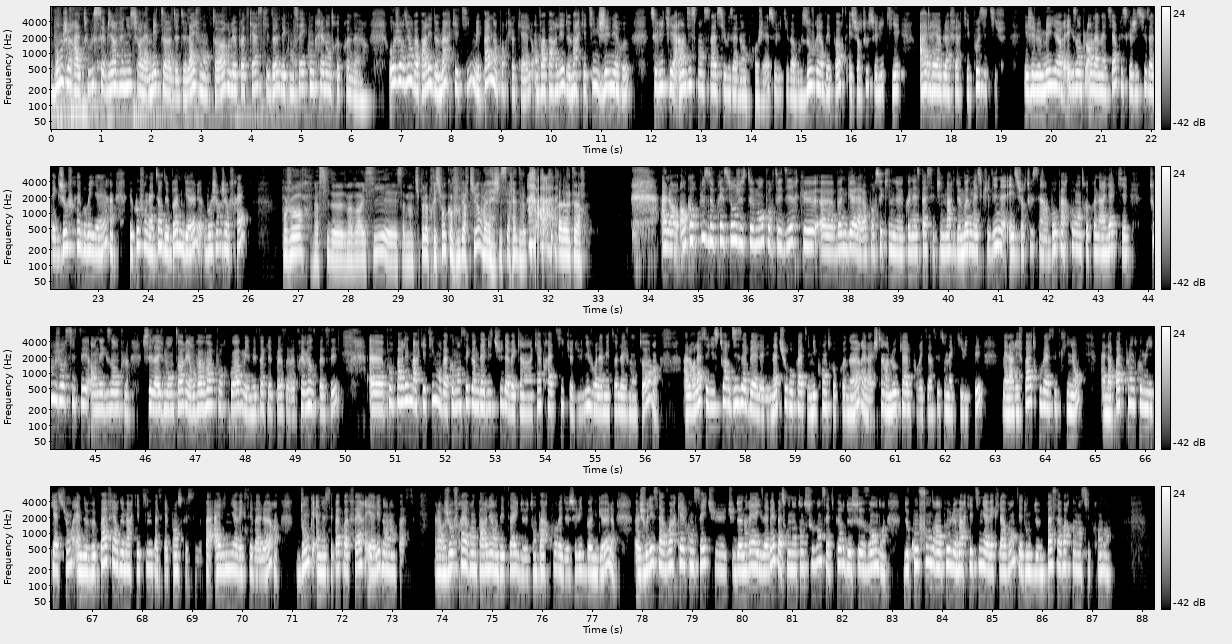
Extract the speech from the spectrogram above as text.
Bonjour à tous, bienvenue sur la méthode de Live Mentor, le podcast qui donne des conseils concrets d'entrepreneurs. Aujourd'hui, on va parler de marketing, mais pas n'importe lequel. On va parler de marketing généreux, celui qui est indispensable si vous avez un projet, celui qui va vous ouvrir des portes et surtout celui qui est agréable à faire, qui est positif. Et j'ai le meilleur exemple en la matière puisque je suis avec Geoffrey Bruyère, le cofondateur de Bonne Gueule. Bonjour Geoffrey. Bonjour, merci de, m'avoir ici et ça me met un petit peu la pression comme ouverture, mais j'essaierai de à la hauteur. Alors, encore plus de pression justement pour te dire que euh, Bonne Gueule, alors pour ceux qui ne le connaissent pas, c'est une marque de mode masculine et surtout c'est un beau parcours entrepreneurial qui est toujours cité en exemple chez Live Mentor et on va voir pourquoi, mais ne t'inquiète pas, ça va très bien se passer. Euh, pour parler de marketing, on va commencer comme d'habitude avec un cas pratique du livre La méthode Live Mentor. Alors là, c'est l'histoire d'Isabelle. Elle est naturopathe et micro-entrepreneur. Elle a acheté un local pour exercer son activité, mais elle n'arrive pas à trouver assez de clients. Elle n'a pas de plan de communication. Elle ne veut pas faire de marketing parce qu'elle pense que ce n'est pas aligné avec ses valeurs. Donc, elle ne sait pas quoi faire et elle est dans l'impasse. Alors Geoffrey, avant de parler en détail de ton parcours et de celui de Bonne Gueule, euh, je voulais savoir quel conseil tu, donnerais à Isabelle parce qu'on entend souvent cette peur de se vendre, de confondre un peu le marketing avec la vente et donc de ne pas savoir comment s'y prendre.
